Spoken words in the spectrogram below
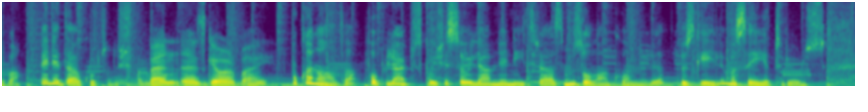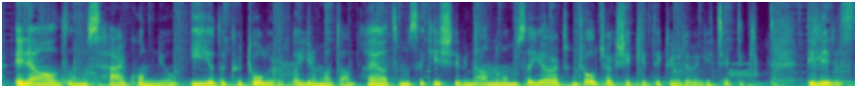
Merhaba, ben Eda Kurtuluş. Ben Özge Orbay. Bu kanalda popüler psikoloji söylemlerine itirazımız olan konuları Özge ile masaya yatırıyoruz. Ele aldığımız her konuyu iyi ya da kötü olarak ayırmadan hayatımızdaki işlevini anlamamıza yardımcı olacak şekilde gündeme getirdik. Dileriz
